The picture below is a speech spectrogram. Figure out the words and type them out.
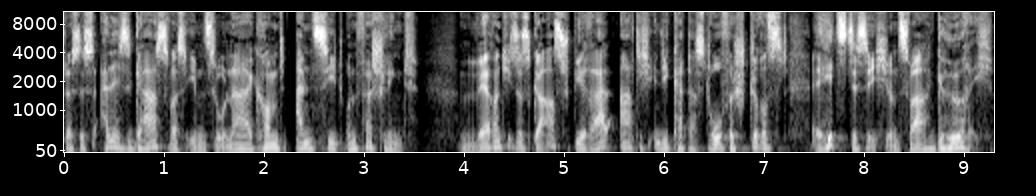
dass es alles Gas, was ihm zu nahe kommt, anzieht und verschlingt. Während dieses Gas spiralartig in die Katastrophe stürzt, erhitzt es sich, und zwar gehörig.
